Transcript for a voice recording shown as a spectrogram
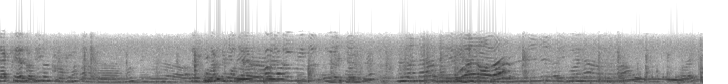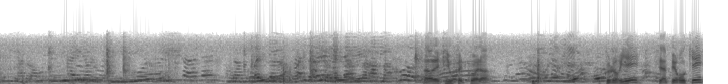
Laquelle Celle qu'on a fait pendant la Alors les filles, vous faites quoi là Colorier C'est un perroquet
